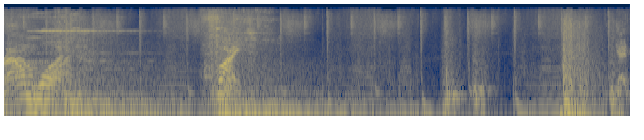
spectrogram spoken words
Round one. Fight! Round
